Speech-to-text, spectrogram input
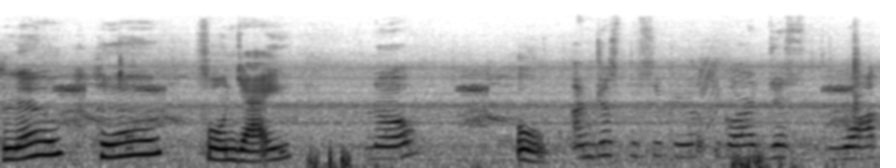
hello? Hello? Phone guy? No. Oh, I'm just the security guard. Just walk.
